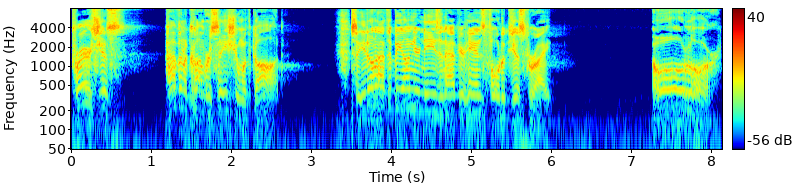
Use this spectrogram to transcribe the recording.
prayer is just having a conversation with God. So you don't have to be on your knees and have your hands folded just right. Oh Lord,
